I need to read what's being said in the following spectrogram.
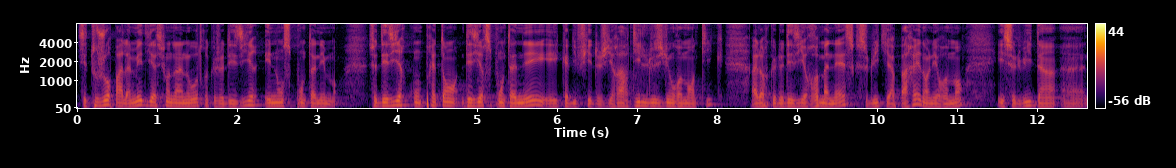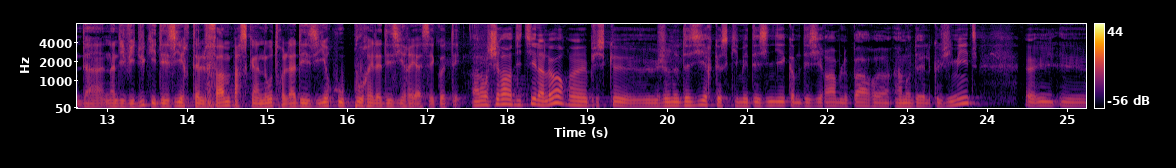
C'est toujours par la médiation d'un autre que je désire et non spontanément. Ce désir qu'on prétend désir spontané est qualifié de Girard d'illusion romantique, alors que le désir romanesque, celui qui apparaît dans les romans, est celui d'un individu qui désire telle femme parce qu'un autre la désire ou pourrait la désirer à ses côtés. Alors Girard dit-il alors, euh, puisque je ne désire que ce qui m'est désigné comme désirable par euh, un modèle que j'imite, euh, euh,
